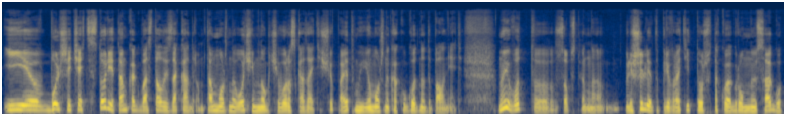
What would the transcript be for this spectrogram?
и большая часть истории там как бы осталась за кадром. Там можно очень много чего рассказать еще, поэтому ее можно как угодно дополнять. Ну и вот, э, собственно, решили это превратить тоже в такую огромную сагу.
